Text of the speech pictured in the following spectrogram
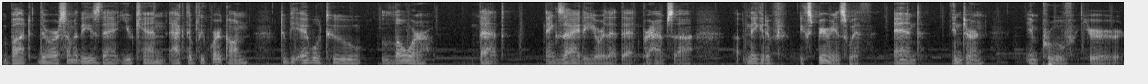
but there are some of these that you can actively work on to be able to lower that anxiety or that that perhaps uh, negative experience with, and in turn improve your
